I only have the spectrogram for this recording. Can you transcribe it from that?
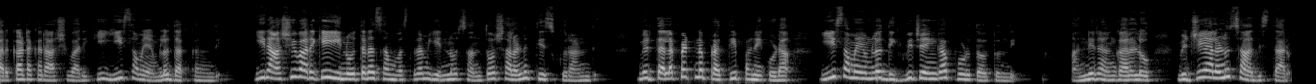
కర్కాటక రాశి వారికి ఈ సమయంలో దక్కనుంది. ఈ రాశి వారికి ఈ నూతన సంవత్సరం ఎన్నో సంతోషాలను తీసుకురానుంది. మీరు తలపెట్టిన ప్రతి పని కూడా ఈ సమయంలో దిగ్విజయంగా పూర్తవుతుంది. అన్ని రంగాలలో విజయాలను సాధిస్తారు.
